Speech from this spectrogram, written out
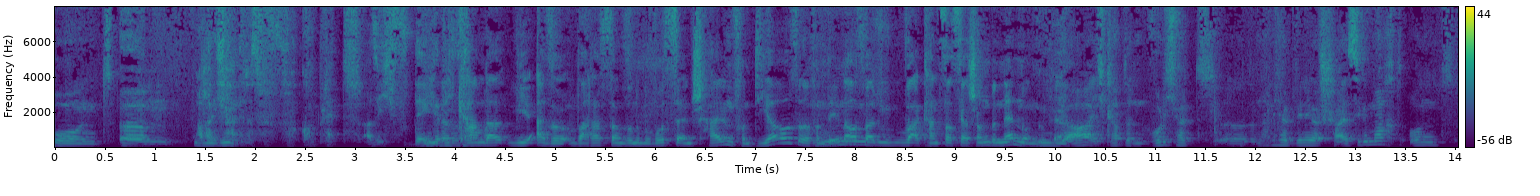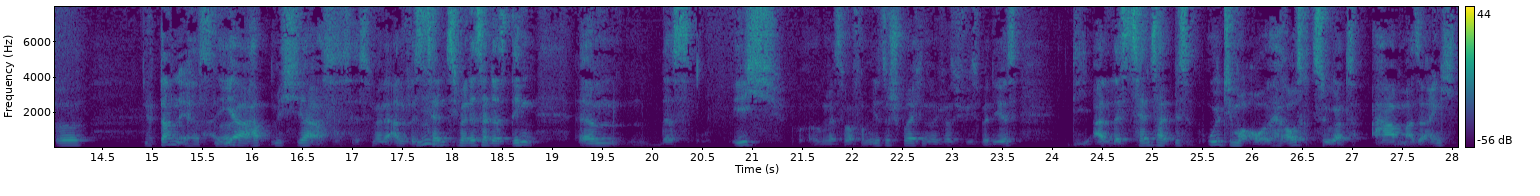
Und ähm, aber ich halte das für komplett. Also ich denke, wie, wie kam da, wie, also war das dann so eine bewusste Entscheidung von dir aus oder von denen aus, weil du war, kannst das ja schon benennen ungefähr. Ja, ich glaube, dann wurde ich halt, äh, dann habe ich halt weniger Scheiße gemacht und äh, ja, dann erst. Ne? Ja, hab mich, ja, das ist meine Adoleszenz. Hm. Ich meine, das ist halt das Ding, ähm, dass ich, um jetzt mal von mir zu sprechen, ich weiß nicht, wie es bei dir ist, die Adoleszenz halt bis Ultimo herausgezögert haben. Also eigentlich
